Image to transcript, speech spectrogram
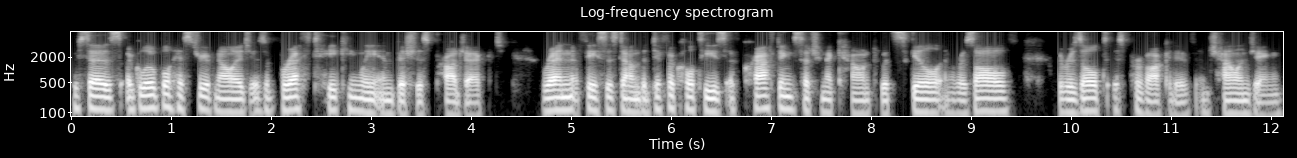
who says, a global history of knowledge is a breathtakingly ambitious project Renn faces down the difficulties of crafting such an account with skill and resolve. The result is provocative and challenging.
